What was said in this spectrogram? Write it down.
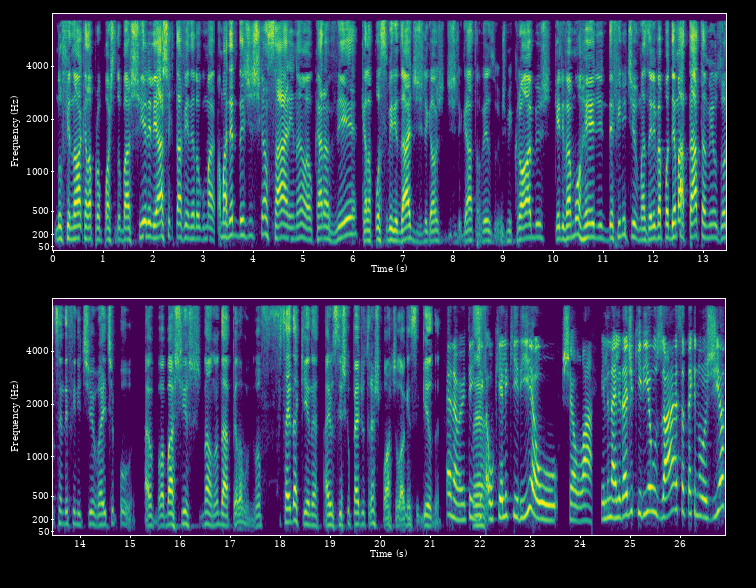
No final, aquela proposta do Bashir, ele acha que está vendendo alguma uma maneira de descansarem, não? É o cara ver aquela possibilidade de desligar, desligar talvez os micróbios, que ele vai morrer de definitivo, mas ele vai poder matar também os outros em definitivo. Aí, tipo, Aí o Bashir, não, não dá, pelo vou sair daqui, né? Aí o Cisco pede o transporte logo em seguida. É, não, eu entendi. Né? O que ele queria, o Shell lá, ele na realidade queria usar essa tecnologia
